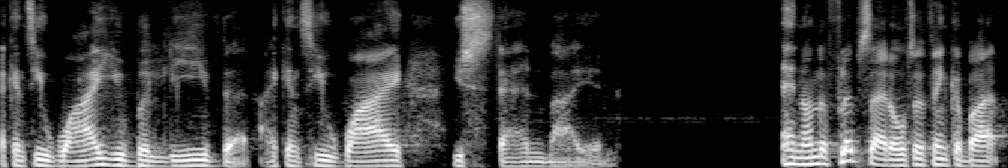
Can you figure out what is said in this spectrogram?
I can see why you believe that. I can see why you stand by it. And on the flip side, also think about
